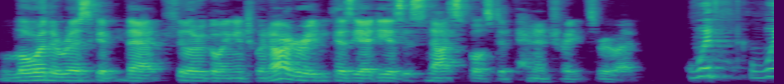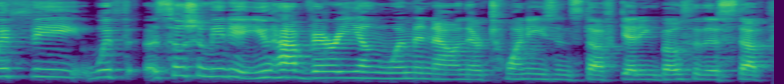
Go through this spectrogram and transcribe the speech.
lower the risk of that filler going into an artery because the idea is it's not supposed to penetrate through it with with the with social media you have very young women now in their 20s and stuff getting both of this stuff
